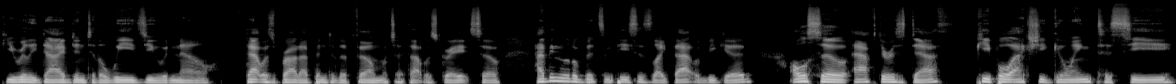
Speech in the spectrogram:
if you really dived into the weeds, you would know. That was brought up into the film, which I thought was great. So having little bits and pieces like that would be good. Also, after his death, people actually going to see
